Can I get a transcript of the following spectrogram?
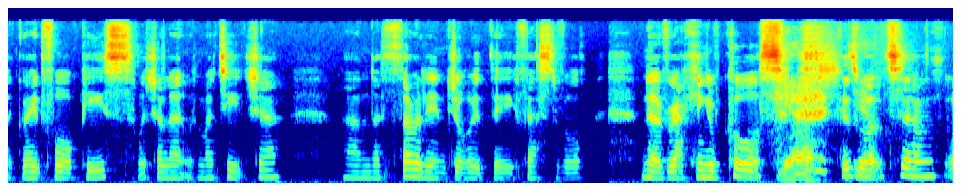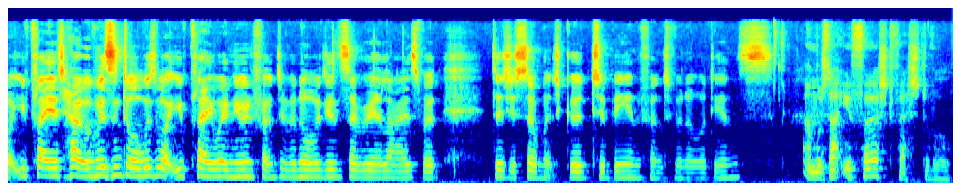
a grade four piece, which I learnt with my teacher, and I thoroughly enjoyed the festival nerve wracking, of course. Yes. Because yeah. what um, what you play at home isn't always what you play when you're in front of an audience. I realise, but it does you so much good to be in front of an audience. And was that your first festival?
